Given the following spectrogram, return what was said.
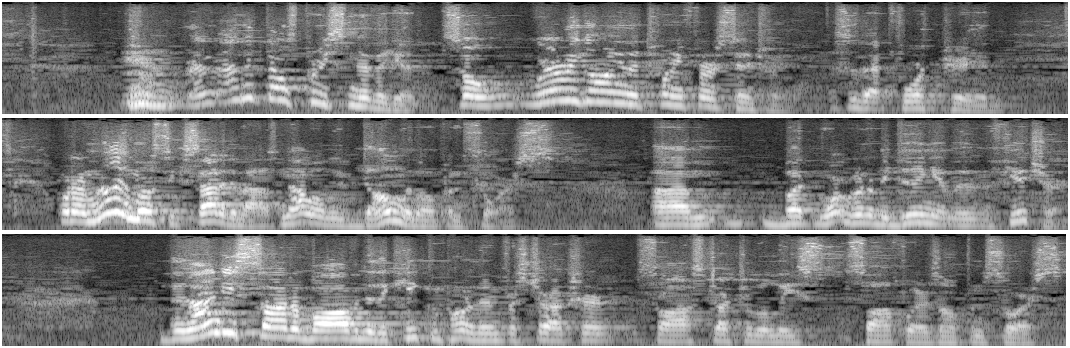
and I think that was pretty significant. So where are we going in the 21st century? This is that fourth period. What I'm really most excited about is not what we've done with open source, um, but what we're going to be doing it in the future. The 90s saw it evolve into the key component of infrastructure, saw structured release software as open source.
